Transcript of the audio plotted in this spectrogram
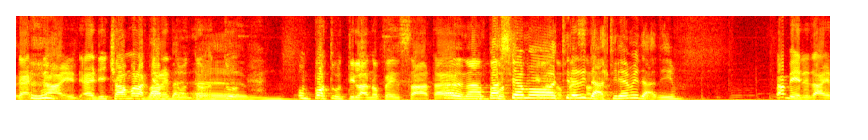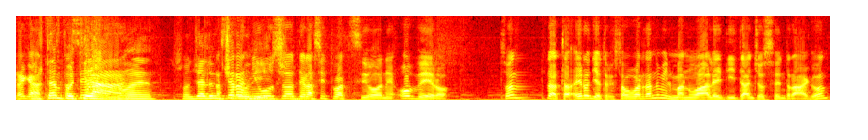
Dai, dai, eh, diciamola Vabbè, chiara, tu- tu- ehm. un po' tutti l'hanno pensata. Eh. Vabbè, ma Un passiamo a tirare i dati. Tiriamo i dadi. Va bene, dai, ragazzi. Il tempo è stasera- tiranno, eh. Sono già le 11. news della situazione, ovvero sono andata, ero dietro che stavo guardandomi il manuale di Dungeons and Dragon,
